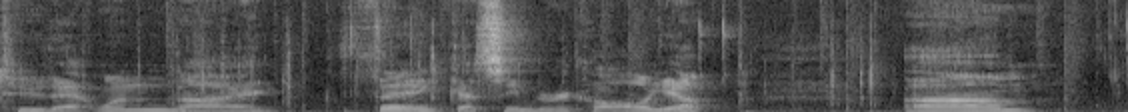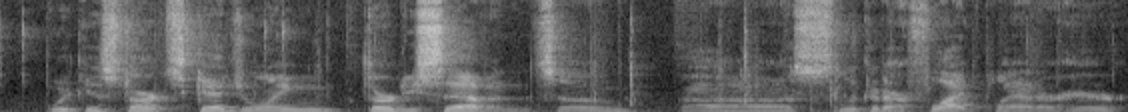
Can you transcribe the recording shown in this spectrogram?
to that one, I think. I seem to recall. Yep. Um, we can start scheduling 37. So uh, let's look at our flight planner here.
